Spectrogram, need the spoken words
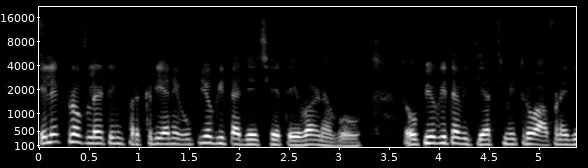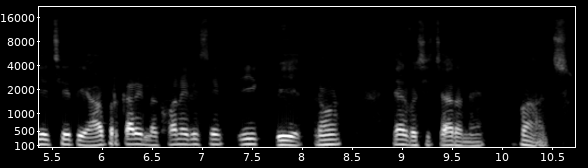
ઇલેક્ટ્રોફ્લેટિંગ પ્રક્રિયાની ઉપયોગિતા જે છે તે વર્ણવો. તો ઉપયોગિતા વિદ્યાર્થી મિત્રો, આપણે જે છે તે આ પ્રકારે લખવાની રહેશે. એક, બે, ત્રણ, ત્યાર પછી ચાર અને પાંચ.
